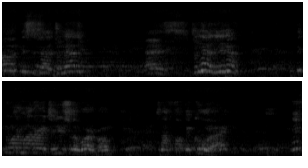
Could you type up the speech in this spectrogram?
uh, this is uh, Janelle. As Janelle, nigga. I think you want to moderate your use of the word, bro. It's not fucking cool, right? Listen,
